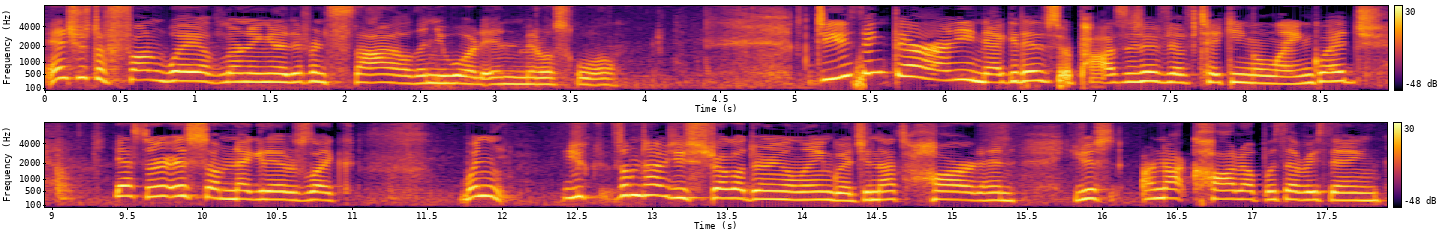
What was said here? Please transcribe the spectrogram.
And it's just a fun way of learning in a different style than you would in middle school. Do you think there are any negatives or positives of taking a language? Yes, there is some negatives like when you sometimes you struggle during a language and that's hard and you just are not caught up with everything.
